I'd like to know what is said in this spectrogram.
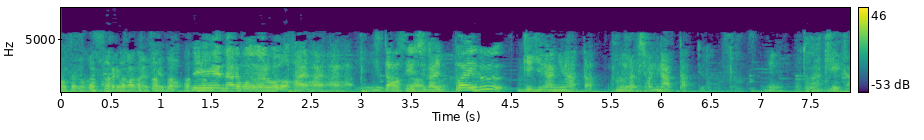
わったかもしっかりわかんないですけど。ねえ、なるほどなるほど。はいはいはいはい。スター選手がいっぱいいる劇団になった、プロダクションになったっていうところですか。ね。大人計画。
